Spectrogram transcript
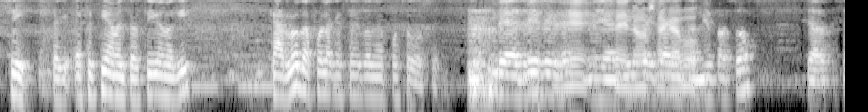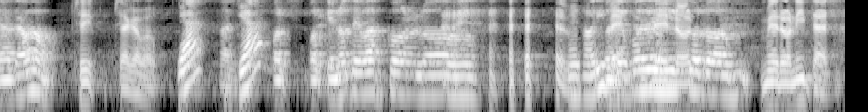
Sí, efectivamente, lo estoy viendo aquí. Carlota fue la que se quedó en el puesto 12. Beatriz, Se- Beatriz se nos acabó. también pasó. ¿Se ha, se ha acabado? Sí, se ha acabado. ¿Ya? Vale. ¿Ya? ¿Por, por qué no te vas con los Meronitas.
